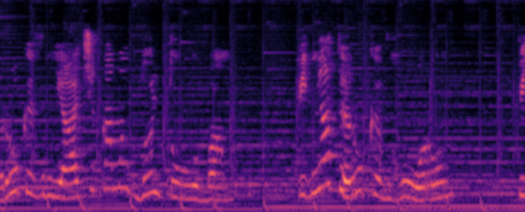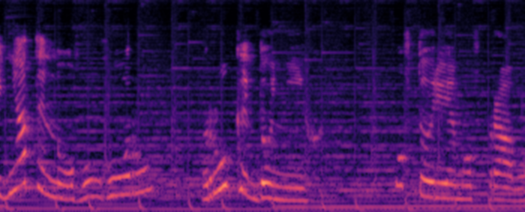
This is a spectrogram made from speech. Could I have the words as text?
руки з м'ячиками вдоль тулуба. Підняти руки вгору, підняти ногу вгору, руки до ніг. Повторюємо вправо.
